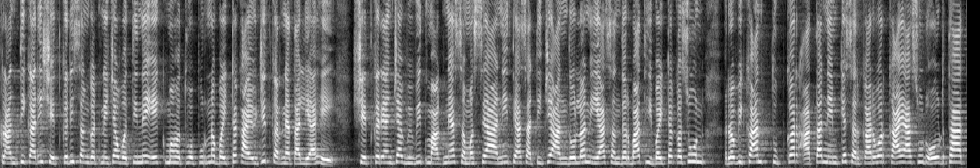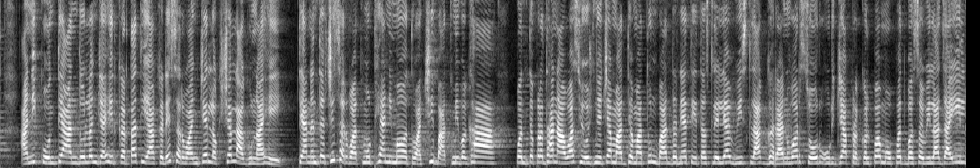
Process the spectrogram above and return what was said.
क्रांतिकारी शेतकरी संघटनेच्या वतीने एक महत्त्वपूर्ण बैठक आयोजित करण्यात आली आहे. शेतकऱ्यांच्या विविध मागण्या समस्या आणि त्यासाठीचे आंदोलन या संदर्भात ही बैठक असून रविकांत तुपकर आता नेमके सरकारवर काय आसूड ओढतात आणि कोणते आंदोलन जाहीर करतात याकडे सर्वांचे लक्ष लागून आहे. त्यानंतरची सर्वात मोठी आणि महत्त्वाची बातमी बघा. पंतप्रधान आवास योजनेच्या माध्यमातून बांधण्यात येत असलेल्या वीस लाख घरांवर सौर ऊर्जा प्रकल्प मोफत बसविला जाईल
